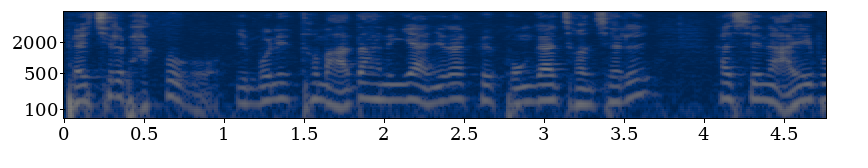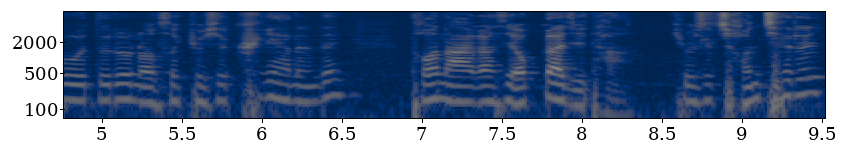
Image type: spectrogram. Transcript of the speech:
배치를 바꾸고 이 모니터마다 하는 게 아니라 그 공간 전체를 할 수 있는 아이보드로 넣어서 교실 크게 하는데 더 나아가서 여기까지 다 교실 전체를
